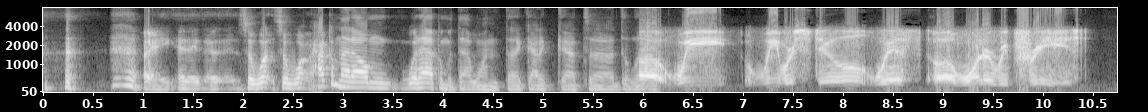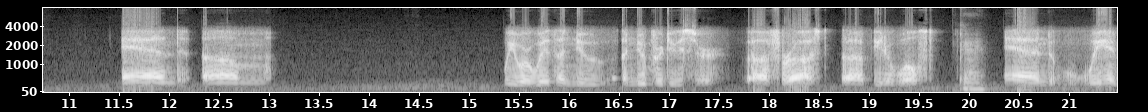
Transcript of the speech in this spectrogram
Right. uh, uh, So what? So what? How come that album? What happened with that one that got got uh, delayed? Uh, we we were still with uh, Warner Reprise, and um, we were with a new a new producer uh, for us, uh, Peter Wolf, okay. and we had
